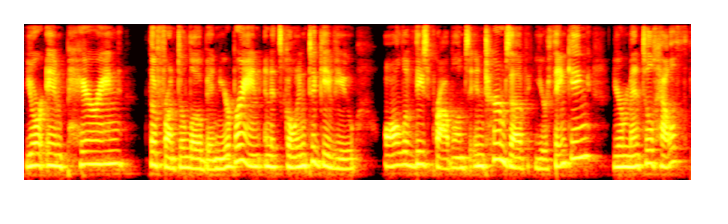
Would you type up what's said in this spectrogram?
you're impairing the frontal lobe in your brain and it's going to give you all of these problems in terms of your thinking, your mental health,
